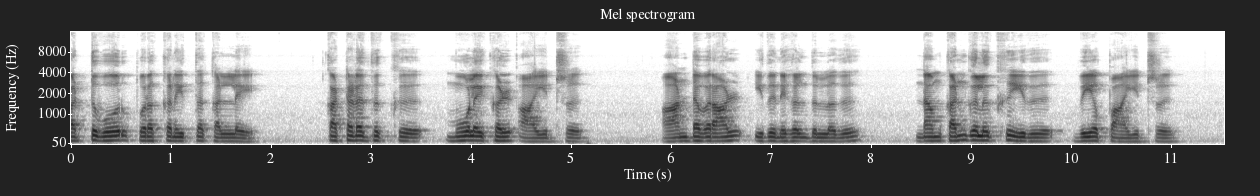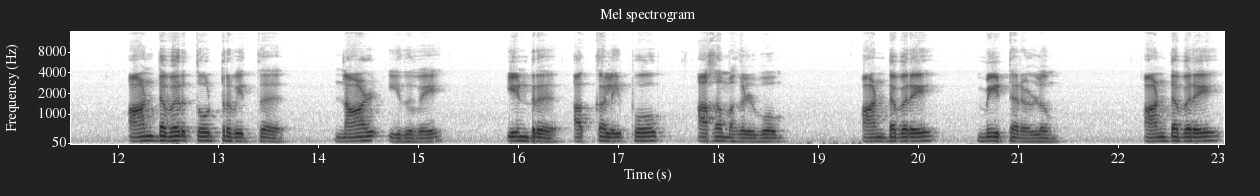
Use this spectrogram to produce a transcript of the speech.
கட்டுவோர் புறக்கணித்த கல்லே கட்டடத்துக்கு மூளைக்கள் ஆயிற்று. ஆண்டவரால் இது நிகழ்ந்துள்ளது நம் கண்களுக்கு இது வியப்பாயிற்று. ஆண்டவர் தோற்றுவித்த நாள் இதுவே இன்று அக்களிப்போம் அகமகிழ்வோம். ஆண்டவரே மீட்டருளும். ஆண்டவரே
